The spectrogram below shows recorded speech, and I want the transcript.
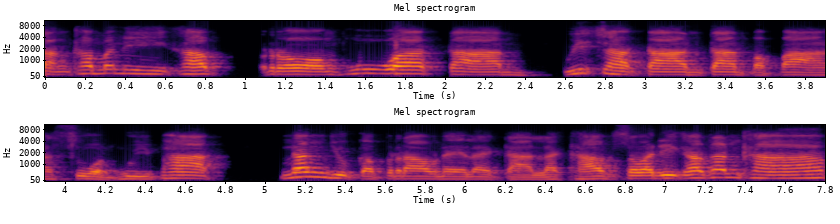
สังคมณีครับ รองผู้ว่าการวิชาการการประปาส่วนภูมิภาค นั่งอยู่กับเราในรายการแล้วครับ สวัสดีครับท่านครับ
